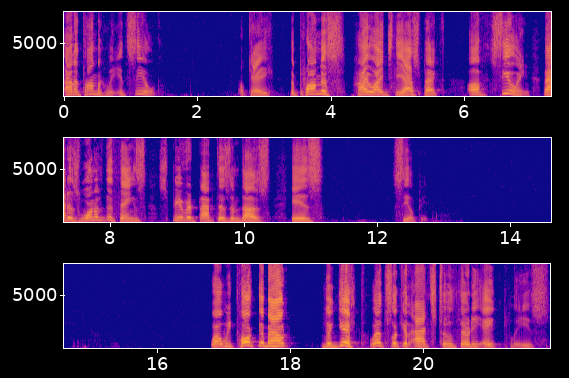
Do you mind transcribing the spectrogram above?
anatomically. It's sealed. Okay. The promise highlights the aspect of sealing. That is one of the things spirit baptism does is seal people. Well, we talked about the gift. Let's look at Acts 2:38, please.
